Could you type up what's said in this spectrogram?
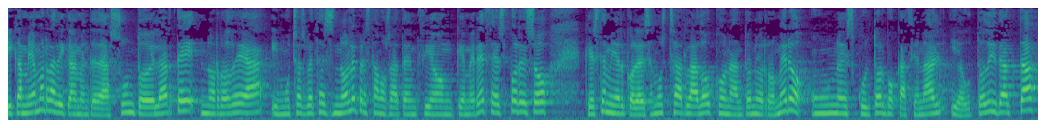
Y cambiamos radicalmente de asunto. El arte nos rodea y muchas veces no le prestamos la atención que merece. Es por eso que este miércoles hemos charlado con Antonio Romero, un escultor vocacional y autodidacta,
